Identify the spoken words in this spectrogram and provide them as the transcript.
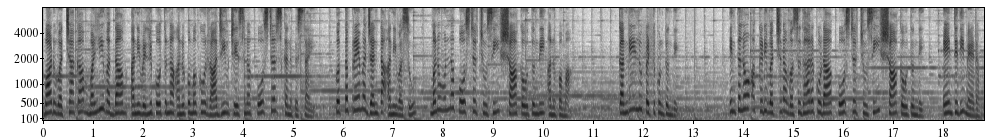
వాడు వచ్చాక మళ్ళీ వద్దాం అని వెళ్ళిపోతున్న అనుపమకు రాజీవ్ చేసిన పోస్టర్స్ కనిపిస్తాయి. కొత్త ప్రేమ జంట అని వసు మను ఉన్న పోస్టర్ చూసి షాక్ అవుతుంది అనుపమ. కన్నీళ్ళు పెట్టుకుంటుంది. ఇంతలో అక్కడి వచ్చిన వసుధార కూడా పోస్టర్ చూసి షాక్ అవుతుంది. ఏంటిది మేడం?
